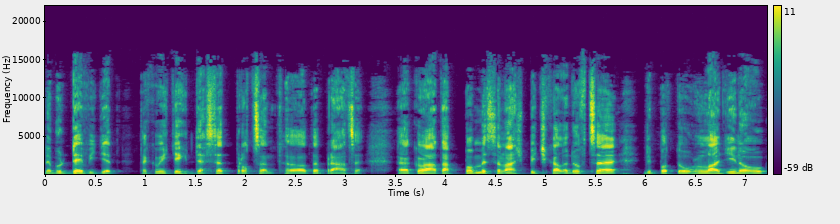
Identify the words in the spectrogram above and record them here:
nebo jde vidět takových těch 10% eh, té práce. Taková ta pomyslná špička ledovce, kdy pod tou hladinou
